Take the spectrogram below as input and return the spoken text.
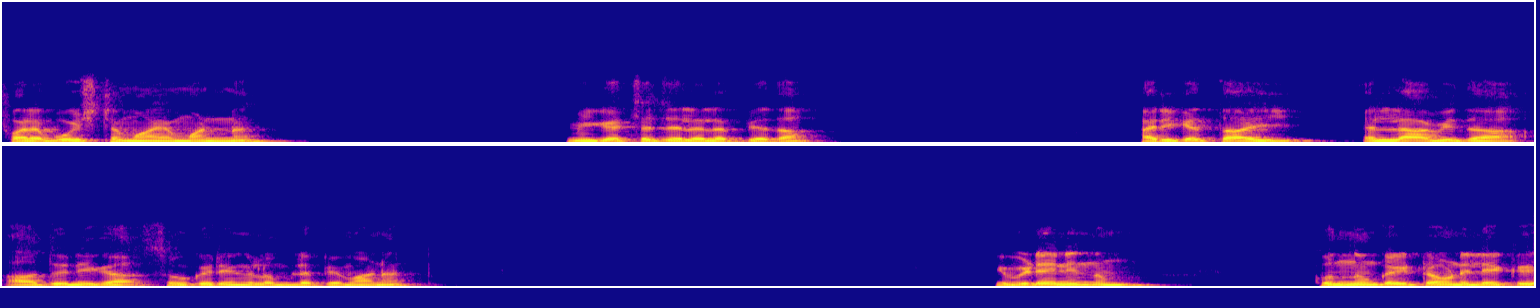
ഫലഭൂയിഷ്ടമായ മണ്ണ് മികച്ച ജലലഭ്യത അരികത്തായി എല്ലാവിധ ആധുനിക സൗകര്യങ്ങളും ലഭ്യമാണ്. ഇവിടെ നിന്നും കുന്നുംകൈ ടൗണിലേക്ക്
